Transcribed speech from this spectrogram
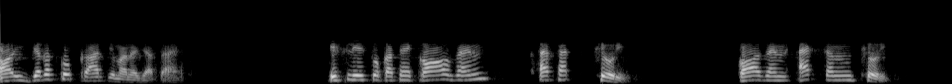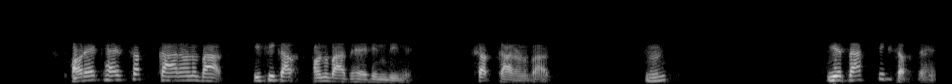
और इस जगत को कार्य माना जाता है। इसलिए इसको कहते हैं cause and effect theory cause and action theory और एक है सब कारणवाद। इसी का अनुवाद है हिंदी में। सब कारणवाद। ये दार्शनिक शब्द है।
